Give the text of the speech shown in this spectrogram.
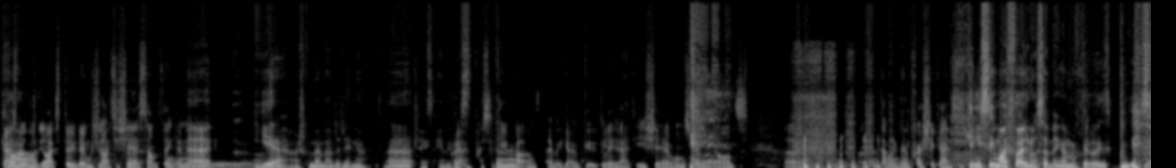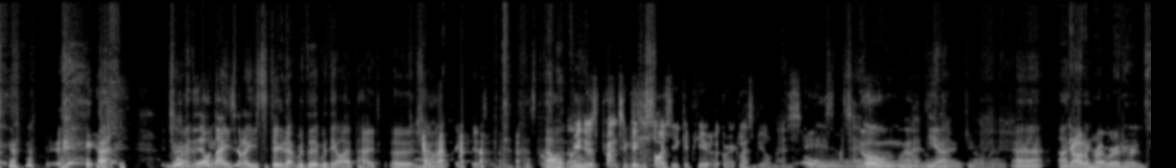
guys, what would you like to do then? Would you like to share something? And then we- yeah, I just remember how to do it now. Uh, okay, here we press go. Press a few that. buttons. There we go. Google it. How do you share on StreamYards? Uh, don't, no pressure, guys. Can you see my phone or something? I'm a bit. Do you remember the old days when I used to do that with the with the iPad? Uh, Oh. pictures and stuff Oh, like. I mean, it was practically the size of your computer, Greg. Let's be honest. It is, I tell you Oh well, yeah. go. Oh, go. Uh, okay, Got him right where it hurts.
